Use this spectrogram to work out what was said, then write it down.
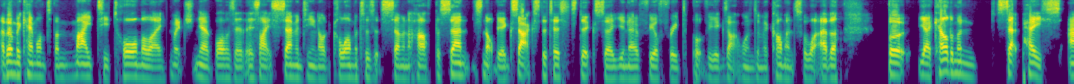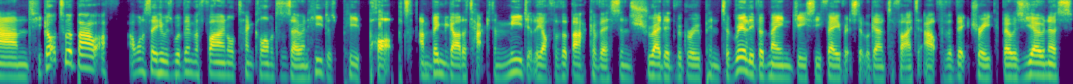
And then we came on to the mighty Tourmalet, which, you know, what was it? It's like 17 odd kilometers at 7.5%. It's not the exact statistics. So, you know, feel free to put the exact ones in the comments or whatever. But yeah, Kelderman set pace and he got to about, want to say he was within the final 10 kilometers or so, and he just he popped. And Vingegaard attacked immediately off of the back of this and shredded the group into really the main GC favourites that were going to fight it out for the victory. There was Jonas,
